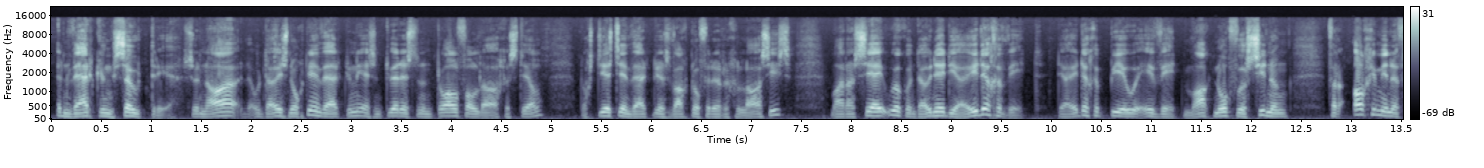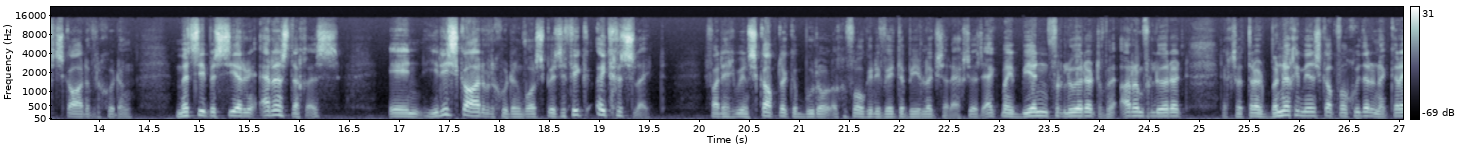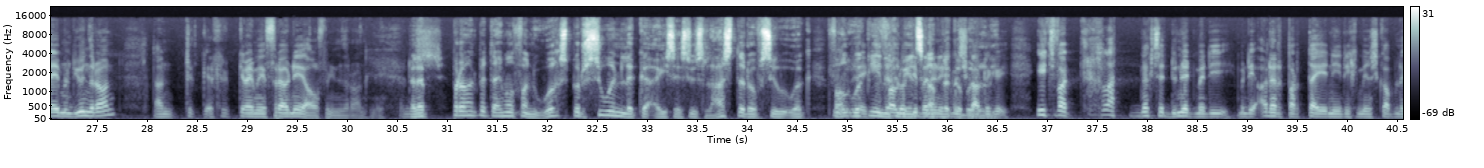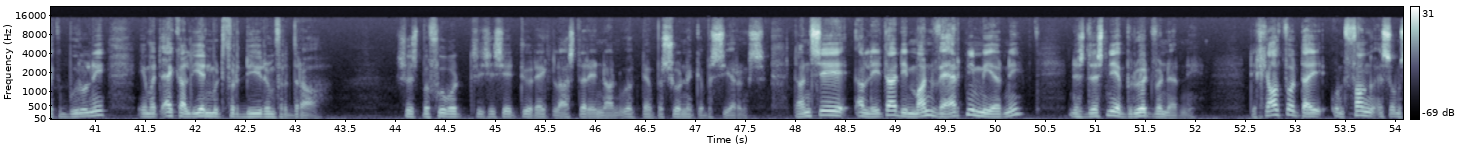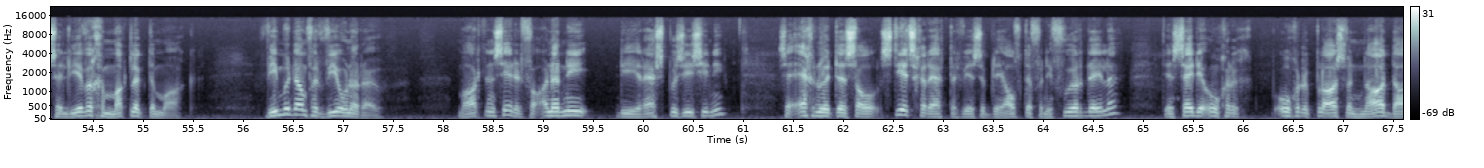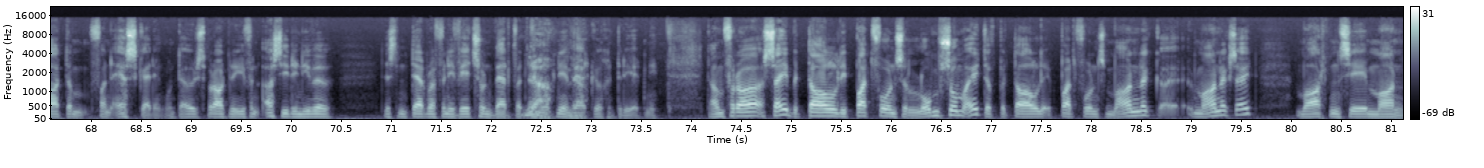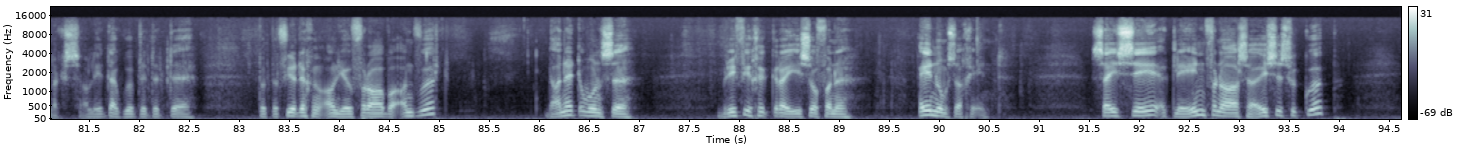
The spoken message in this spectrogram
in werking sou tree. So na onthou is nog nie in werking nie, is in 2012 al daar gestel. Nog steeds in werking, ons wag nog vir die regulasies, maar dan sê hy ook onthou net die huidige wet Die huidige POF wet maak nog voorsiening vir algemene skadevergoeding mits die besering ernstig is en hierdie skadevergoeding word spesifiek uitgesluit van die gemeenskaplike boedel gevolg van die wet op huweliksreg. So as ek my been verloor het of my arm verloor het, ek sou trou binne gemeenskap van goedere en ek kry 'n miljoen rand, dan kry my vrou nie half miljoen rand nie. Dus, Hulle praat bytelmal van hoogs persoonlike eise soos laster of so ook val ook nie in die gemeenskaplike boedel. Iets wat glad niks te doen het met die met die ander partye in hierdie gemeenskaplike boedel nie en wat ek alleen moet verduur en verdra soos byvoorbeeld soos jy sê direk laster en dan ook nou persoonlike beserings. Dan sê Aletta die man werk nie meer nie en is dus nie 'n broodwinner nie. Die geld wat hy ontvang is om sy lewe gemaklik te maak. Wie moet dan vir wie onderhou? Martin sê dit verander nie die regsposisie nie. Sy eggenote sal steeds geregtig wees op die helfte van die voordele tensy die ongeluk ongeluk plaasvind na datum van egskeiding. Onthou, ons praat nou hier van as hierdie nuwe dis in terme van die wetsontwerp wat nou ja, nog nie in ja. werking getree het nie. Dan vra sy betaal die padfonds 'n lomsom uit of betaal die padfonds maandelik maandeliks uit? Martin sê maandeliks. Aleta, ek hoop dit het uh, tot bevrediging al jou vrae beantwoord. Dan het ons 'n uh, briefie gekry hierso van 'n eiendomsagent. Sy sê 'n kliënt van haar se huis is verkoop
